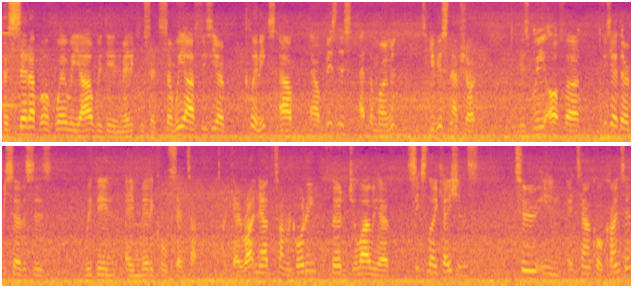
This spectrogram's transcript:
the setup of where we are within medical centers. So we are physio clinics. Our, our business at the moment, to give you a snapshot, is we offer physiotherapy services within a medical center. Okay, right now at the time of recording, the 3rd of July, we have six locations, two in a town called Kyneton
